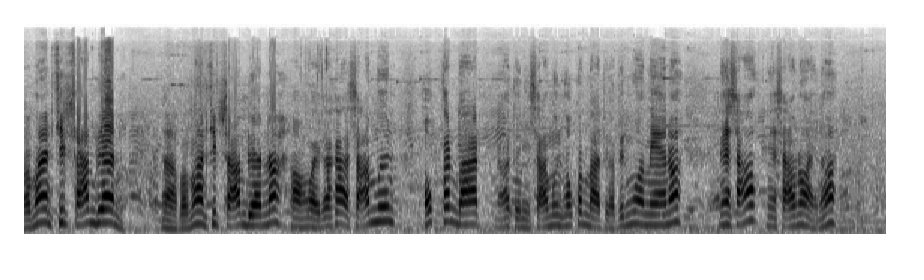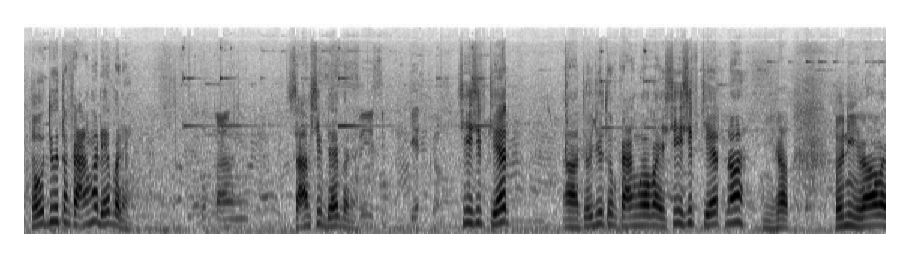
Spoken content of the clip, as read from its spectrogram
ประมาณ13เดือนอ่า ประมาณ 13 เดือนเนาะห้องไว้ราคา36,000 บาทเนาะตัวนี้ 36,000 บาทแต่ก็เป็นงัวแม่เนาะแม่สาวแม่สาวหน่อยเนาะโตอยู่ตรงกลางเขาเด็บป่ะเนี่ยตรงกลาง30เด็บป่ะเนี่ยสี่สิบเจ็ดครับ47อ่าตัวอยู่ตรงกลางว่าไว้47เนาะนี่ครับตัวนี้ว่าไว้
